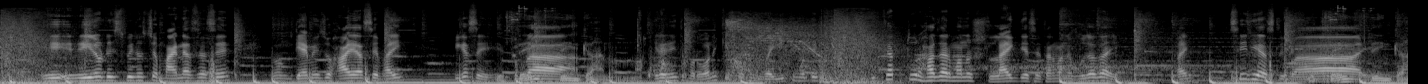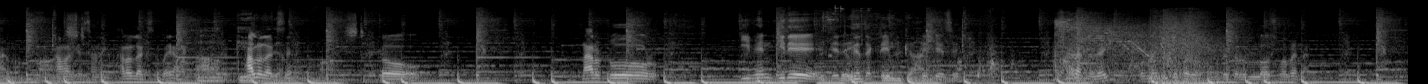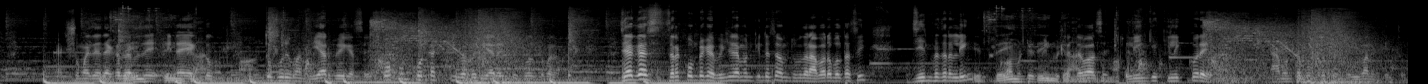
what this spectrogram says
রিলোড স্পিড হচ্ছে মাইনাস আছে এবং ড্যামেজও হাই আছে ভাই ঠিক আছে? তোমরা. এটা নিতে পারো। অনেক কিছু ভাই। ইতিমধ্যে একাত্তর হাজার মানুষ লাইক দিয়েছে তার মানে বোঝা যায়। ভাই সিরিয়াসলি ভাই। আমার কাছে অনেক ভালো লাগছে ভাই আমার ভালো লাগছে। তো নারুটোর ইভেন্ট ঘিরে যেহেতু একটা ইভেন্ট দিয়েছে। রাখা যায় তোমরা নিতে পারো তোমাদের লস হবে না। এক সময় দেখা যাবে যে এটা একদম এত পরিমাণ রিয়ার হয়ে গেছে। কখন কোনটা কীভাবে রিয়ার একটু বলতে পারেন যে গাছ যারা কম টাকা বেশি এমন কিনতেছে আমি তোমাদের আবারও বলতেছি জেন বাজারের লিঙ্ক কমেন্টে দেওয়া আছে। লিঙ্কে ক্লিক করে এমনটা বলতে পারি ভুলবা না কিন্তু।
